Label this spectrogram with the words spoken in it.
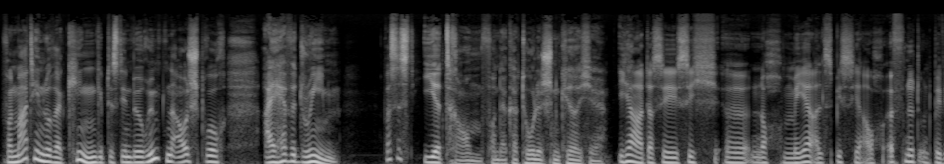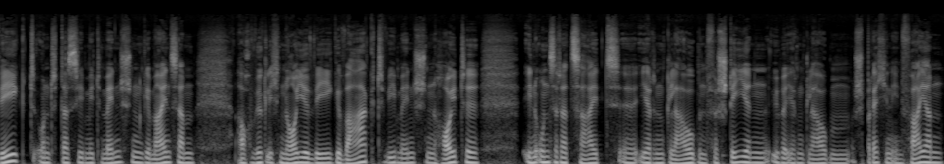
Von Martin Luther King gibt es den berühmten Ausspruch I have a dream. Was ist Ihr Traum von der katholischen Kirche? Ja, dass sie sich äh, noch mehr als bisher auch öffnet und bewegt und dass sie mit Menschen gemeinsam auch wirklich neue Wege wagt, wie Menschen heute in unserer Zeit äh, ihren Glauben verstehen, über ihren Glauben sprechen, ihn feiern.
